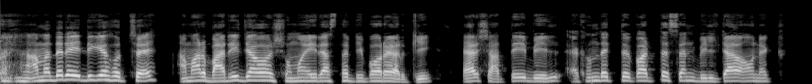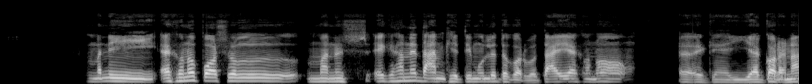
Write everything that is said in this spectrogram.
আমাদের এইদিকে হচ্ছে, আমার বাড়ি যাওয়ার সময় এই রাস্তাটি পরে আর কি। এর সাথেই বিল। এখন দেখতে পারতেছেন বিলটা অনেক মানে এখনও ফসল মানুষ এখানে ধান খেতি মূলত করব, তাই এখনও ইয়া করে না।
